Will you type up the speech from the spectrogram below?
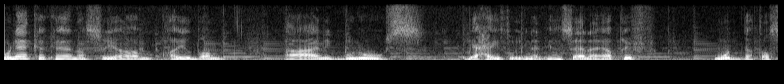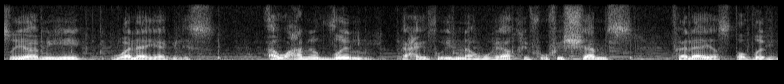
هناك كان الصيام أيضا عن الجلوس بحيث إن الإنسان يقف مدة صيامه ولا يجلس أو عن الظل بحيث إنه يقف في الشمس فلا يستظل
